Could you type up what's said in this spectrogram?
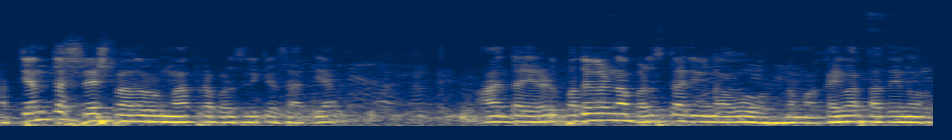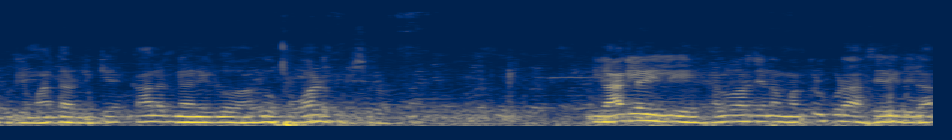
ಅತ್ಯಂತ ಶ್ರೇಷ್ಠರಾದವ್ರನ್ನ ಮಾತ್ರ ಬಳಸಲಿಕ್ಕೆ ಸಾಧ್ಯ. ಅಂತ ಎರಡು ಪದಗಳನ್ನ ಬಳಸ್ತಾ ಇದೀವಿ ನಾವು ನಮ್ಮ ಕೈವಾರ ತಾತಯ್ಯನವ್ರ ಬಗ್ಗೆ ಮಾತಾಡಲಿಕ್ಕೆ, ಕಾಲಜ್ಞಾನಿಗಳು ಹಾಗೂ ಪವಾಡ ಪುರುಷರು ಅಂತ. ಈಗಾಗಲೇ ಇಲ್ಲಿ ಹಲವಾರು ಜನ ಮಕ್ಕಳು ಕೂಡ ಸೇರಿದ್ದೀರಾ?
